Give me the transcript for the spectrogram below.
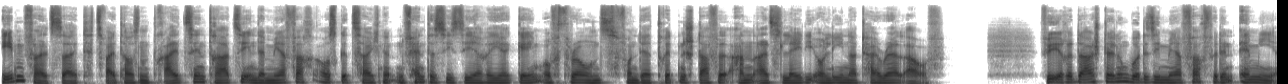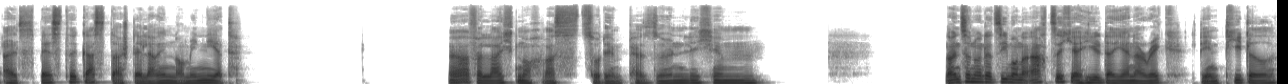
Ebenfalls seit 2013 trat sie in der mehrfach ausgezeichneten Fantasy-Serie Game of Thrones von der dritten Staffel an als Lady Orlena Tyrell auf. Für ihre Darstellung wurde sie mehrfach für den Emmy als beste Gastdarstellerin nominiert. Ja, vielleicht noch was zu dem Persönlichen. 1987 erhielt Diana Rick den Titel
